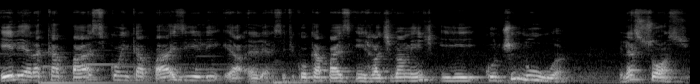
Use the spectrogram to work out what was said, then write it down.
Ele era capaz, ficou incapaz e ele, aliás, ele ficou capaz relativamente e continua. Ele é sócio.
